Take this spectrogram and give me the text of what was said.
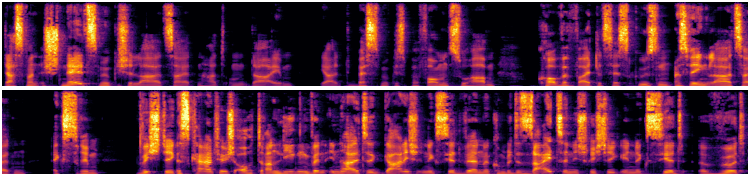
dass man schnellstmögliche Ladezeiten hat, um da eben ja die bestmögliche Performance zu haben. Core Web Vitals lässt grüßen. Deswegen Ladezeiten extrem wichtig. Es kann natürlich auch dran liegen, wenn Inhalte gar nicht indexiert werden, eine komplette Seite nicht richtig indexiert äh, wird,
